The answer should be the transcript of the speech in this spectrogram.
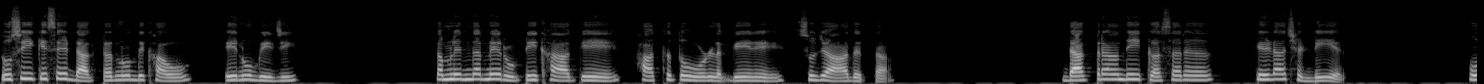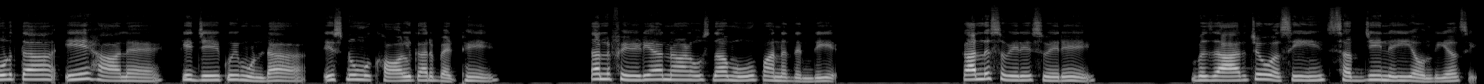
ਤੁਸੀਂ ਕਿਸੇ ਡਾਕਟਰ ਨੂੰ ਦਿਖਾਓ। ਇਹਨੂੰ ਬੀਜੀ। ਕਮਲਿੰਦਰ ਨੇ ਰੋਟੀ ਖਾ ਕੇ ਹੱਥ ਧੋਣ ਲੱਗੇ ਨੇ, ਸੁਝਾਅ ਦਿੱਤਾ। ਡਾਕਟਰਾਂ ਦੀ ਕਸਰ ਕਿਹੜਾ ਛੱਡੀ ਹੈ ਹੁਣ ਤਾਂ ਇਹ ਹਾਲ ਹੈ ਕਿ ਜੇ ਕੋਈ ਮੁੰਡਾ ਇਸ ਨੂੰ ਮਖੌਲ ਕਰ ਬੈਠੇ, ਤਾਂ ਲਫੇੜਿਆਂ ਨਾਲ ਉਸ ਦਾ ਮੂੰਹ ਪੰਨ ਦਿੰਦੀ ਹੈ ਕੱਲ ਸਵੇਰੇ ਸਵੇਰੇ ਬਾਜ਼ਾਰ 'ਚੋਂ ਅਸੀਂ ਸਬਜ਼ੀ ਲਈ ਆਉਂਦੀਆਂ ਸੀ।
